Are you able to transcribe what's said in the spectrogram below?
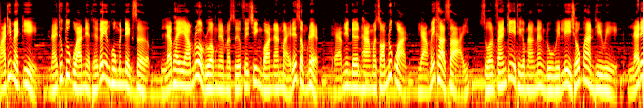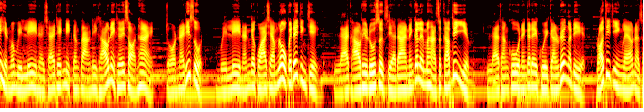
มาที่แม็กกี้ในทุกๆวันเนี่ยเธอก็ยังคงเป็นเด็กเสิร์ฟและพยายามรวบรวมเงินมาซื้อฟิชชิงบอลอันใหม่ได้สำเร็จ แถมยังเดินทางมาซ้อมทุกวัน อย่างไม่ขาดสาย ส่วนแฟรงกี้ที่กำลังนั่งดูวิลลี่ชกผ่านทีวี และได้เห็นว่าวิลลี่เนี่ยใช้เทคนิคต่างๆ ที่เขาเนี่ยเคยสอนให้ จนในที่สุด วิลลี่นั้นก็คว้าแชมป์โลกไปได้จริง ๆ และเขาที่รู้สึกเสียดายนั้นก็เลยมาหาสครับที่ยิม และทั้งคู่นั้นก็ได้คุยกันเรื่องอดีต เพราะที่จริงแล้วนะส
